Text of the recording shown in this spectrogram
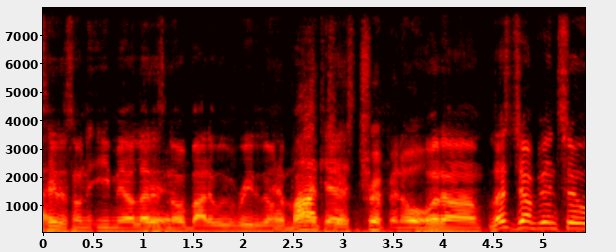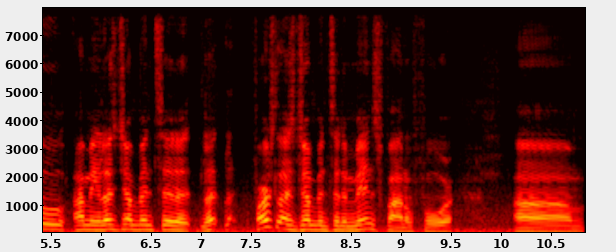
us, hit us on the email. Let us know about it. We'll read it on the And podcast. just tripping over. But um, let's jump into. I mean, let's jump into the. Let, let- first, let's jump into the men's final four. Um,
